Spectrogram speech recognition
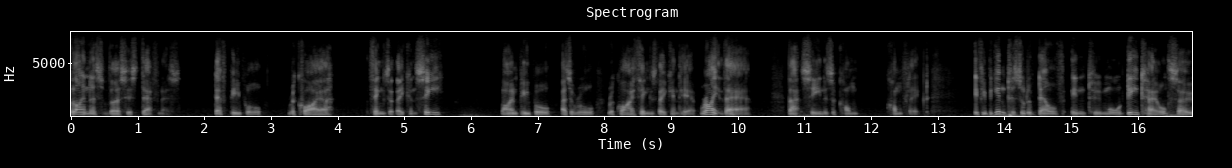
blindness versus deafness, deaf people require things that they can see. Blind people, as a rule, require things they can hear. Right there, that's seen as a com- conflict. If you begin to sort of delve into more detail, so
